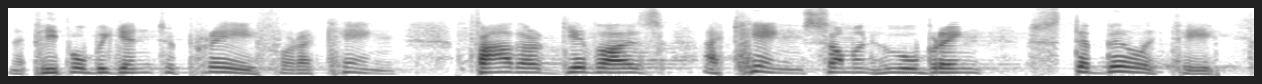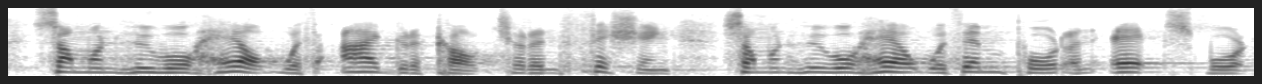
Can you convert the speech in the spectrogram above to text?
The people begin to pray for a king. Father, give us a king, someone who will bring stability, someone who will help with agriculture and fishing, someone who will help with import and export,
